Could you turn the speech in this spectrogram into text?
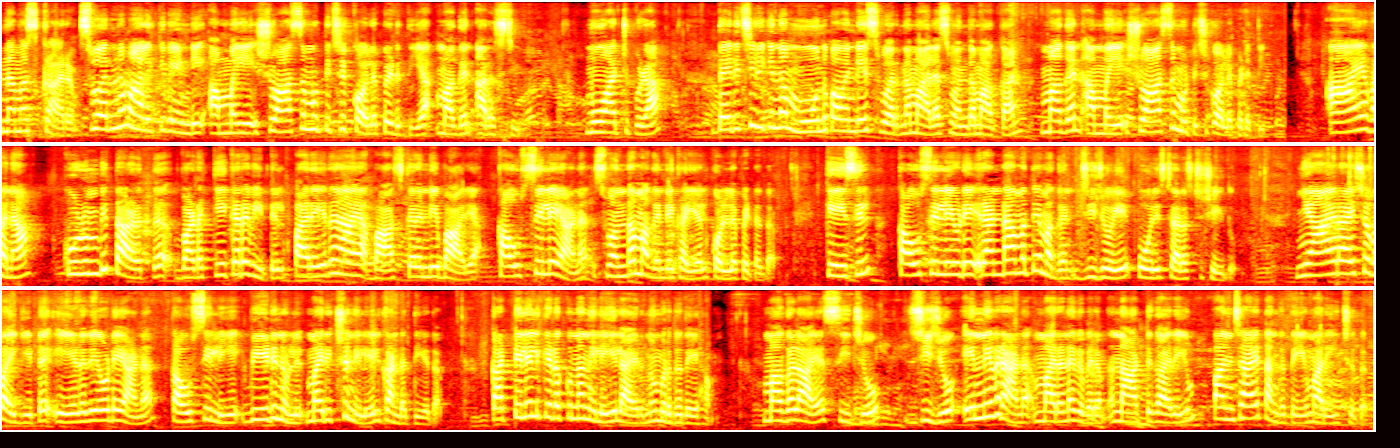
നമസ്കാരം. സ്വർണമാലയ്ക്ക് വേണ്ടി അമ്മയെ ശ്വാസം മുട്ടിച്ച് കൊലപ്പെടുത്തിയ മകൻ അറസ്റ്റിൽ മൂവാറ്റുപുഴ. ധരിച്ചിരിക്കുന്ന മൂന്ന് പവന്റെ സ്വർണമാല സ്വന്തമാക്കാൻ മകൻ അമ്മയെ ശ്വാസം മുട്ടിച്ച് കൊലപ്പെടുത്തി. ആയവന കുഴുമ്പിത്താഴത്ത് വടക്കേക്കര വീട്ടിൽ പരേതനായ ഭാസ്കരന്റെ ഭാര്യ കൗസല്യയാണ് സ്വന്തം മകന്റെ കയ്യാൽ കൊല്ലപ്പെട്ടത്. കേസിൽ കൗസല്യയുടെ രണ്ടാമത്തെ മകൻ ജിജോയെ പോലീസ് അറസ്റ്റ് ചെയ്തു. ഞായറാഴ്ച വൈകിട്ട് ഏഴരയോടെയാണ് കൗസല്യയെ വീടിനുള്ളിൽ മരിച്ച നിലയിൽ കണ്ടെത്തിയത്. കട്ടിലിൽ കിടക്കുന്ന നിലയിലായിരുന്നു മൃതദേഹം. മകളായ സിജോ ജിജോ എന്നിവരാണ് മരണവിവരം നാട്ടുകാരെയും പഞ്ചായത്ത് അംഗത്തെയും അറിയിച്ചത്.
